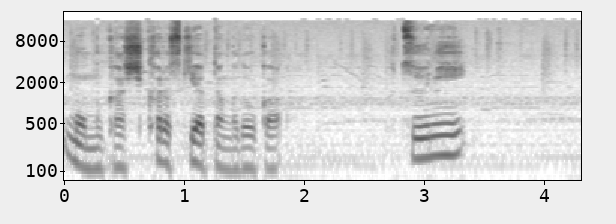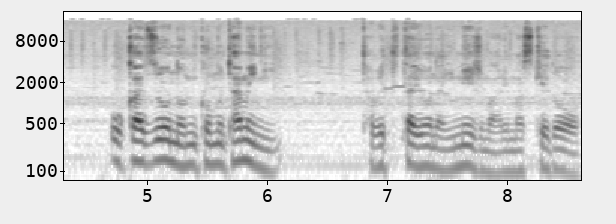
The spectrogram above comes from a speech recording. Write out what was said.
も昔から好きやったんかどうか。普通におかずを飲み込むために食べてたようなイメージもありますけど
